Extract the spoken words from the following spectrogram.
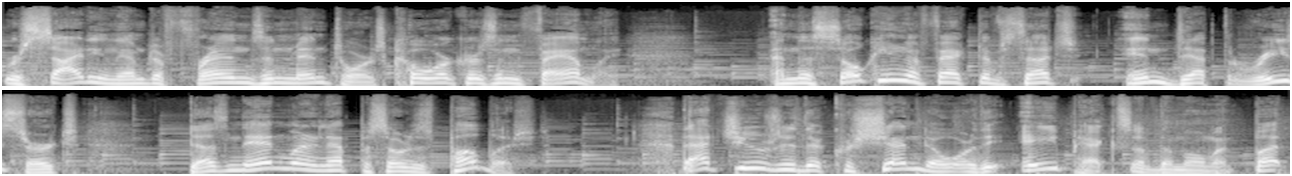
reciting them to friends and mentors, coworkers, and family. And the soaking effect of such in depth research doesn't end when an episode is published. That's usually the crescendo or the apex of the moment, but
